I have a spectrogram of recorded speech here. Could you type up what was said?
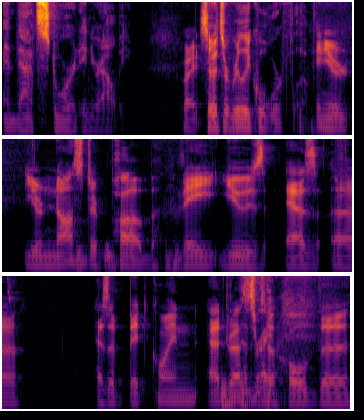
and that's stored in your Alby. Right. So it's a really cool workflow. in your your Nostr pub, Mm-hmm. they use as a as a Bitcoin address That's to right. hold the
